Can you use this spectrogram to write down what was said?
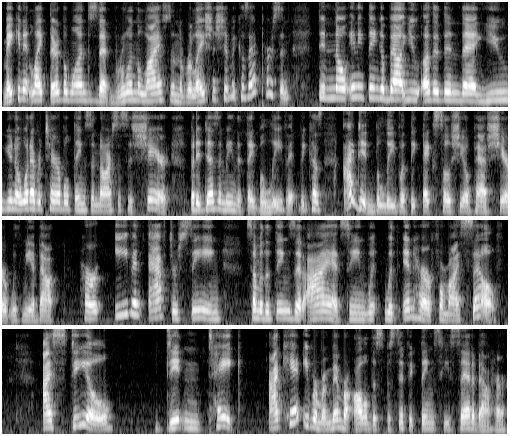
making it like they're the ones that ruin the lives and the relationship because that person didn't know anything about you other than that you, you know, whatever terrible things the narcissist shared. But it doesn't mean that they believe it because I didn't believe what the ex sociopath shared with me about her, even after seeing some of the things that I had seen within her for myself. I still didn't take I can't even remember all of the specific things he said about her.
